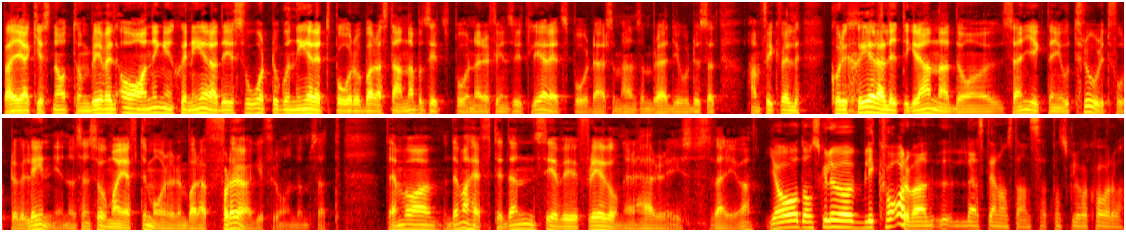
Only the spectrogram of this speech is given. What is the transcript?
Bahia Kisnot, hon blev väl aningen generad. Det är svårt att gå ner ett spår och bara stanna på sitt spår när det finns ytterligare ett spår där som Hanson Bredd gjorde. Så att han fick väl korrigera lite grann då. Sen gick den ju otroligt fort över linjen. Och sen såg man ju efter mål hur den bara flög ifrån dem. Så att den var, den var häftig. Den ser vi fler gånger här i Sverige, va? Ja, de skulle bli kvar, va? Läste jag någonstans. Att de skulle vara kvar va?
